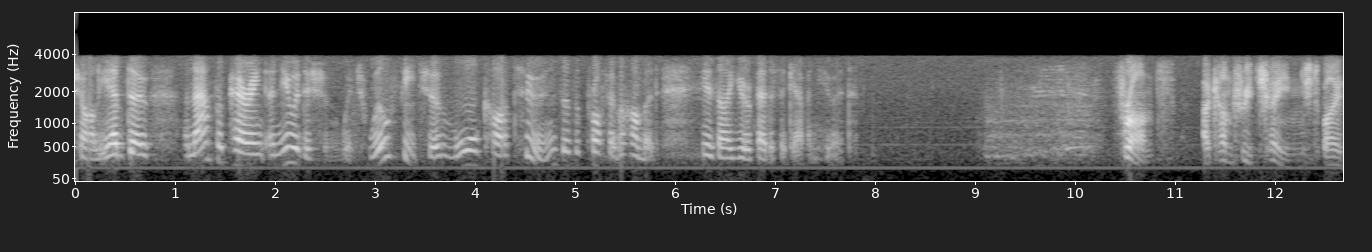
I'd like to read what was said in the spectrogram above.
Charlie Hebdo, are now preparing a new edition which will feature more cartoons of the Prophet Muhammad. Here's our Europe editor, Gavin Hewitt. France, a country changed by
